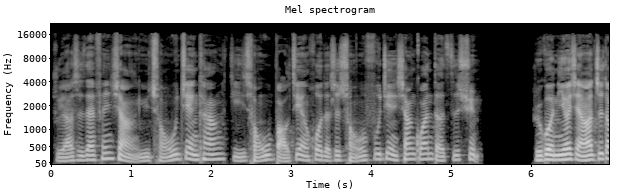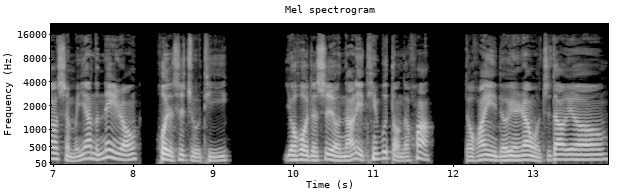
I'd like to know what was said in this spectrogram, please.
主要是在分享与宠物健康及宠物保健或者是宠物附件相关的资讯。如果你有想要知道什么样的内容或者是主题，又或者是有哪里听不懂的话，都欢迎留言让我知道哟。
